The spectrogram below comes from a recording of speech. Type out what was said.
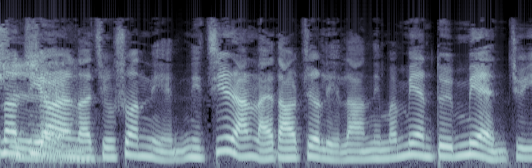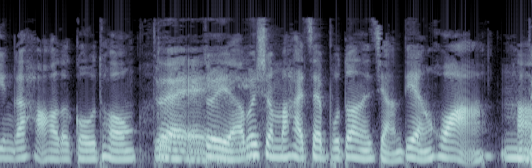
那第二呢，就是说你你既然来到这里了，你们面对面就应该好好的沟通。对对呀，为什么还在不断的讲电话啊？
